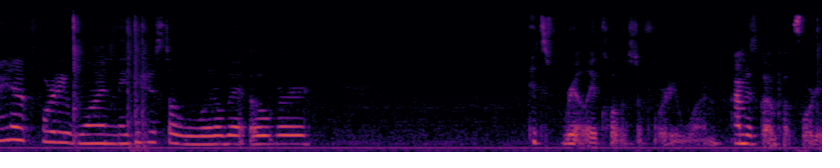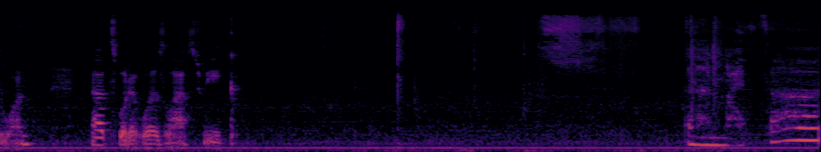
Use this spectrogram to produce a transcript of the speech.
right at 41, maybe just a little bit over. It's really close to 41. I'm just going to put 41. That's what it was last week. And then my thighs.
